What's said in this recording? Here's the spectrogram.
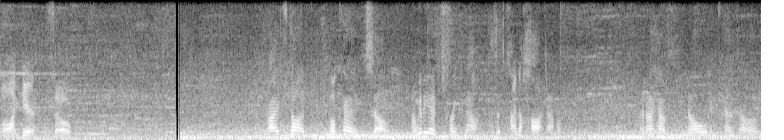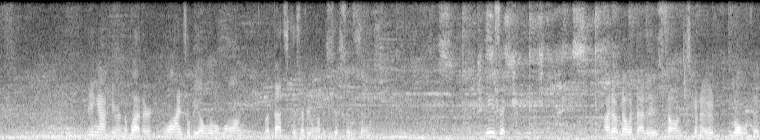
well, I'm here. So, right, it's done. Okay, so I'm gonna get a drink now because it's kind of hot out. And I have no intent of being out here in the weather. The lines will be a little long, but that's because everyone is distancing. Music. I don't know what that is, so I'm just gonna roll with it.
